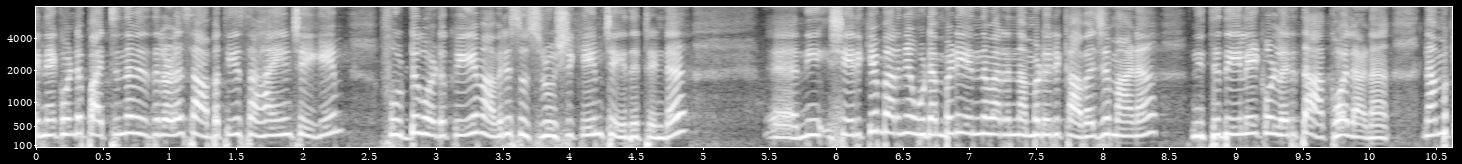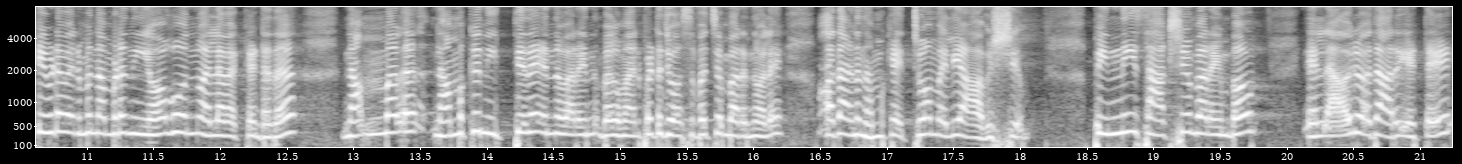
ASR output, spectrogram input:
എന്നെ കൊണ്ട് പറ്റുന്ന വിധത്തിലുള്ള സാമ്പത്തിക സഹായം ചെയ്യുകയും ഫുഡ് കൊടുക്കുകയും അവരെ ശുശ്രൂഷിക്കുകയും ചെയ്തിട്ടുണ്ട്. നീ ശരിക്കും പറഞ്ഞ ഉടമ്പടി എന്ന് പറയുന്നത് നമ്മുടെ ഒരു കവചമാണ്. നിത്യതയിലേക്കുള്ളൊരു താക്കോലാണ്. നമുക്കിവിടെ വരുമ്പോൾ നമ്മുടെ നിയോഗമൊന്നും അല്ല വെക്കേണ്ടത്. നമ്മൾ നമുക്ക് നിത്യത എന്ന് പറയുന്ന ബഹുമാനപ്പെട്ട ജോസഫ് അച്ഛൻ പറയുന്ന പോലെ അതാണ് നമുക്ക് ഏറ്റവും വലിയ ആവശ്യം. പിന്നെ ഈ സാക്ഷ്യം പറയുമ്പോൾ എല്ലാവരും അത് അറിയട്ടെ.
